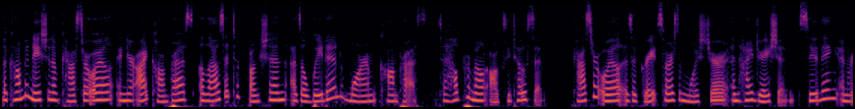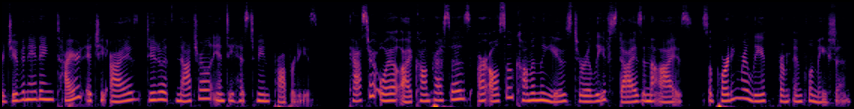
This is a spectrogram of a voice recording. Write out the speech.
the combination of castor oil and your eye compress allows it to function as a weighted, warm compress to help promote oxytocin. Castor oil is a great source of moisture and hydration, soothing and rejuvenating tired, itchy eyes due to its natural antihistamine properties. Castor oil eye compresses are also commonly used to relieve styes in the eyes, supporting relief from inflammation.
